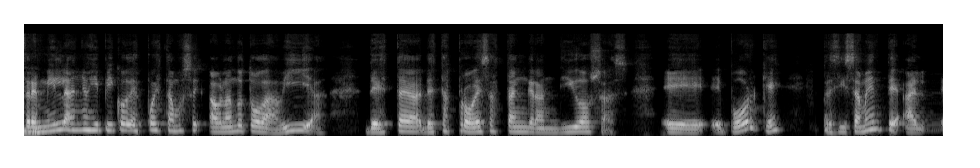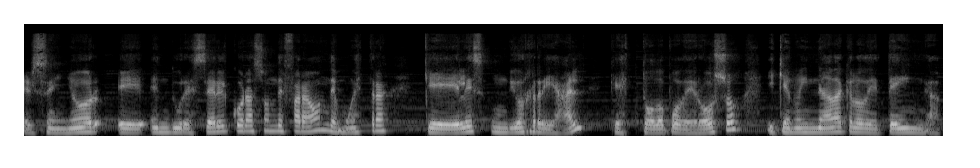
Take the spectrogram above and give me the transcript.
tres mil años y pico después estamos hablando todavía de, esta, de estas proezas tan grandiosas, eh, porque precisamente al el Señor endurecer el corazón de Faraón demuestra que Él es un Dios real, que es todopoderoso y que no hay nada que lo detenga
